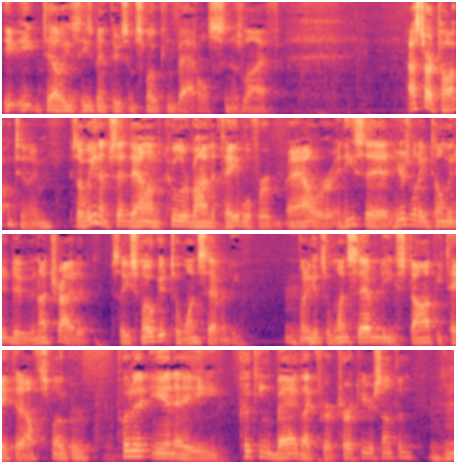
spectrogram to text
he, he can tell he's he's been through some smoking battles in his life. I started talking to him, so we ended up sitting down on the cooler behind the table for an hour, and he said, "Here's what he told me to do," and I tried it. So you smoke it to 170. When it gets to 170, you stop, you take it off the smoker, put it in a cooking bag like for a turkey or something. Mm-hmm.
